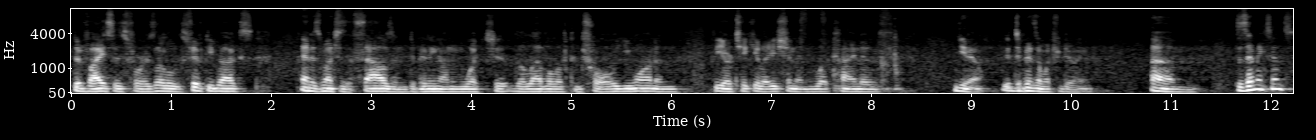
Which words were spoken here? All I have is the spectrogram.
devices for as little as 50 bucks and as much as a thousand, depending on what you, the level of control you want and the articulation and what kind of, you know, it depends on what you're doing. Um, does that make sense?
